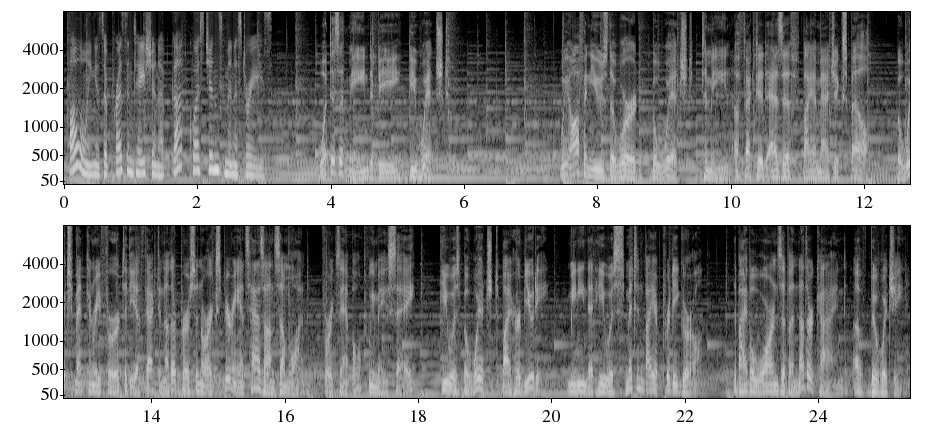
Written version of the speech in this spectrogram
following is a presentation of Got Questions Ministries. What does it mean to be bewitched? We often use the word bewitched to mean affected as if by a magic spell. Bewitchment can refer to the effect another person or experience has on someone. For example, we may say, he was bewitched by her beauty, meaning that he was smitten by a pretty girl. The Bible warns of another kind of bewitching.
